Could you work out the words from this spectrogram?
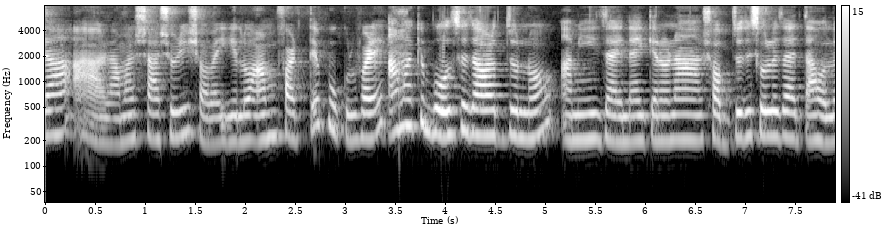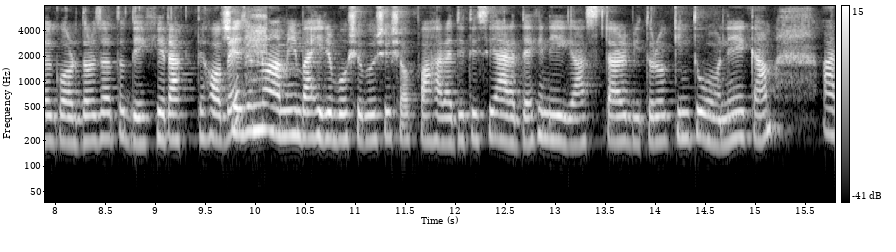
যা আর আমার শাশুড়ি সবাই গেল আম ফাটতে পুকুর ফাড়ে। আমাকে বলছে যাওয়ার জন্য, আমি যাই নাই, কেননা সব যদি চলে যায় তাহলে ঘর দরজা তো দেখে রাখতে হবে। সেই জন্য আমি বাহিরে বসে বসে সব পাহারা দিতেছি। আর দেখেন এই গাছটার ভিতরেও কিন্তু অনেক আম। আর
